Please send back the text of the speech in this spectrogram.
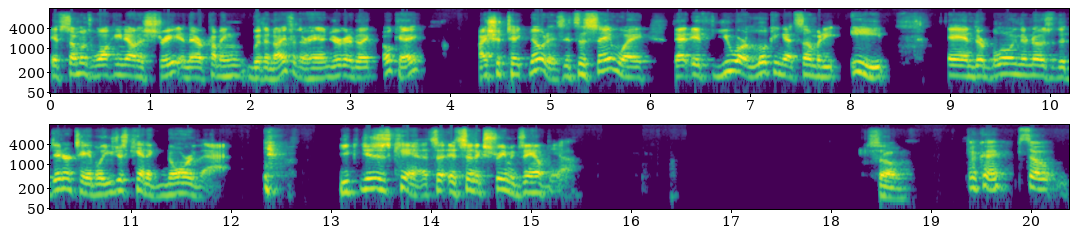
if someone's walking down the street and they're coming with a knife in their hand, you're going to be like, okay, I should take notice. It's the same way that if you are looking at somebody eat and they're blowing their nose at the dinner table, you just can't ignore that. You, you just can't. It's a, it's an extreme example. Yeah. So. Okay. So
